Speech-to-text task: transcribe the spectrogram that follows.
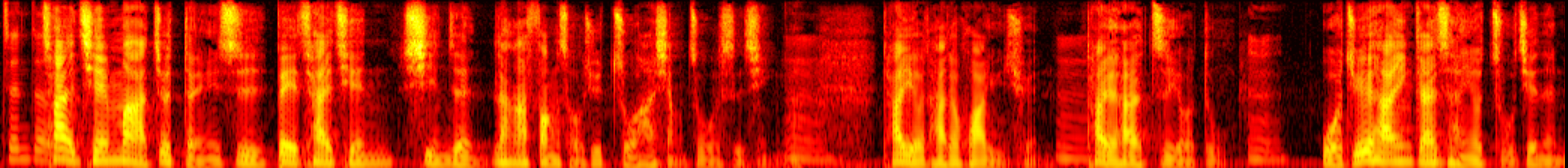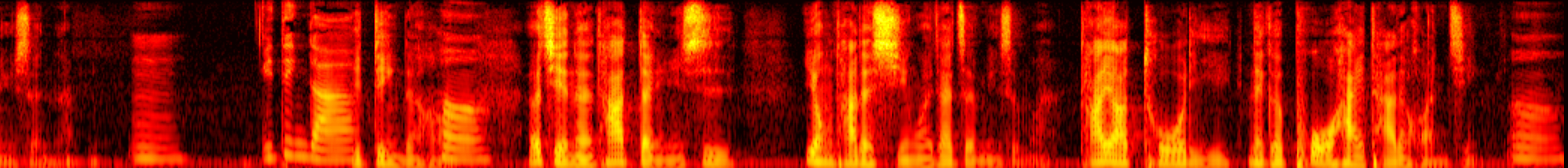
真的。蔡牵嘛就等于是被蔡牵信任，让他放手去做他想做的事情，嗯，他有他的话语权，嗯，他有他的自由度，嗯，我觉得她应该是很有主见的女生的，嗯，一定的啊，一定的哈，嗯、而且呢，她等于是。用他的行为在证明什么？他要脱离那个迫害他的环境。嗯，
